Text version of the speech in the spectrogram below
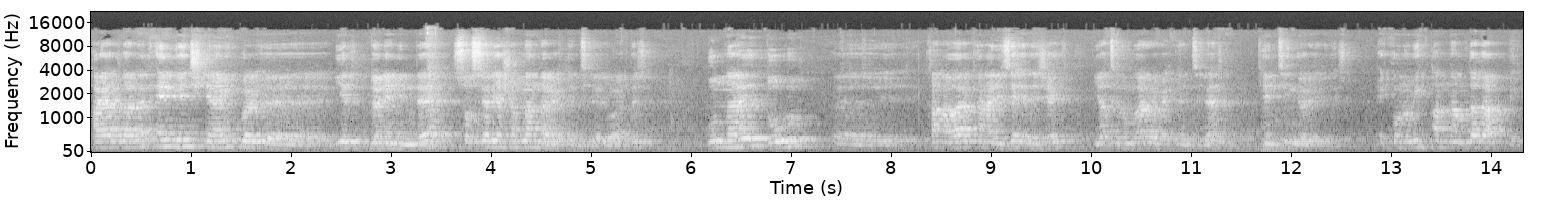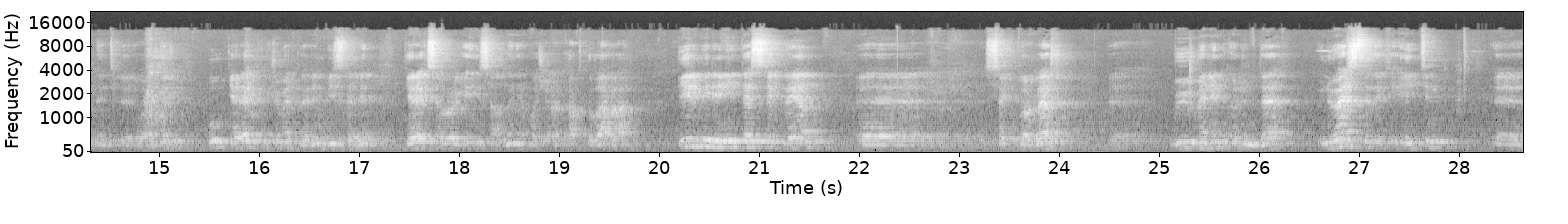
Hayatlarının en genç dinamik e, bir döneminde sosyal yaşamdan da beklentileri vardır. Bunları doğru e, kanallar kanalize edecek yatırımlar ve beklentiler kentin görevidir. Ekonomik anlamda da beklentileri vardır. Bu gerek hükümetlerin, bizlerin, gerekse bölge insanının yapacağı katkılarla birbirini destekleyen e, sektörler e, büyümenin önünde üniversitedeki eğitim e,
